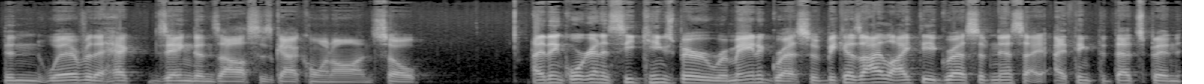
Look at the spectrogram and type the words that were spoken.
than whatever the heck Zane Gonzalez has got going on. So I think we're going to see Kingsbury remain aggressive because I like the aggressiveness. I, I think that that's been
